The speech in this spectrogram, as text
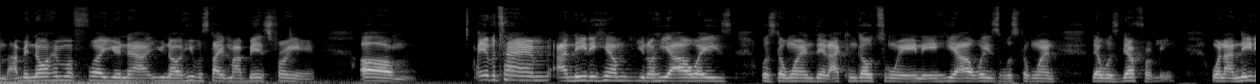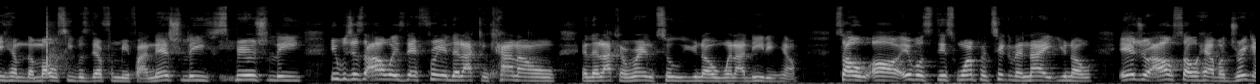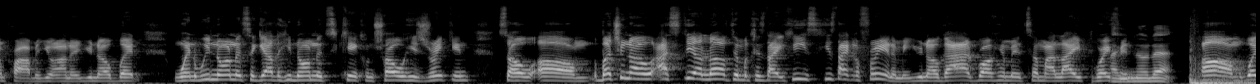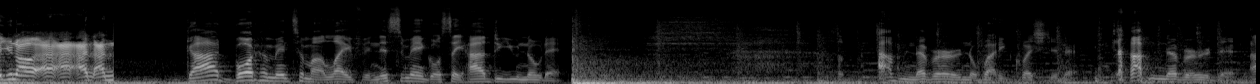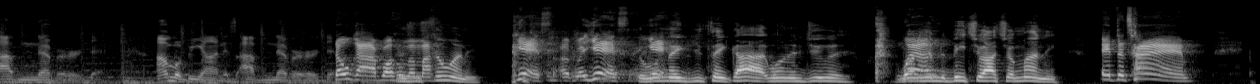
I've been knowing him for a year now. You know, he was like my best friend. Um, every time I needed him, you know, he always was the one that I can go to, and he always was the one that was there for me. When I needed him the most, he was there for me financially, spiritually. He was just always that friend that I can count on and that I can run to, you know, when I needed him. So uh, it was this one particular night, you know, Edra also have a drinking problem, Your Honor, you know, but when we normally together, he normally can't control his drinking. So, um, but you know, I still loved him because like he's he's like a friend to me. You know, God brought him into my life. Great friend. know that? Um, well, you know, I I, I God brought him into my life, and this man gonna say, "How do you know that?" I've never heard nobody question that. I've never heard that. I've never heard that. I'm gonna be honest. I've never heard that. No God brought him Because in my. suing him. Yes, uh, yes, So yes. what made you think God wanted you, wanted Well- him to beat you out your money? at the time,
